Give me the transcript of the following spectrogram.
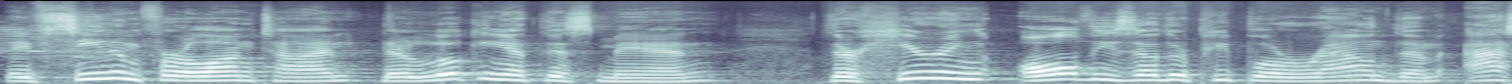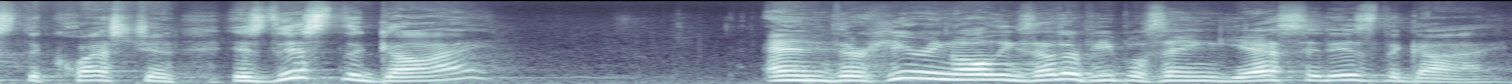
They've seen him for a long time. They're looking at this man they're hearing all these other people around them ask the question, Is this the guy? And they're hearing all these other people saying, Yes, it is the guy.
